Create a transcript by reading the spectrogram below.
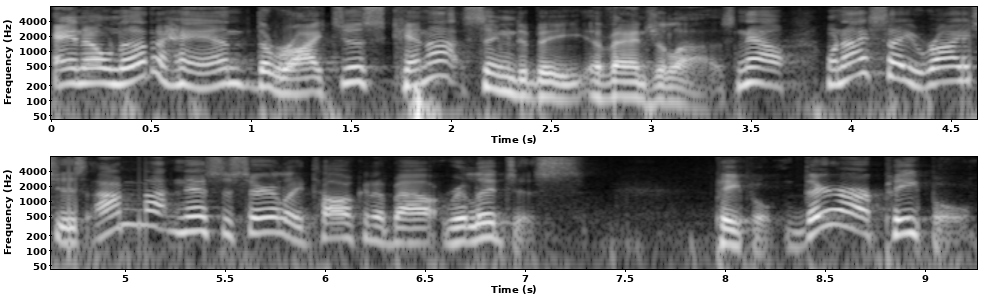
and on the other hand, the righteous cannot seem to be evangelized. Now, when I say righteous, I'm not necessarily talking about religious people. There are people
